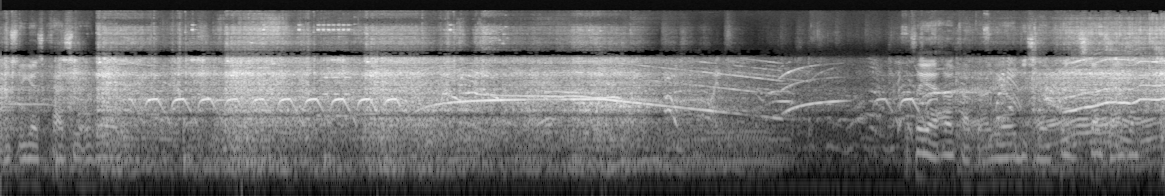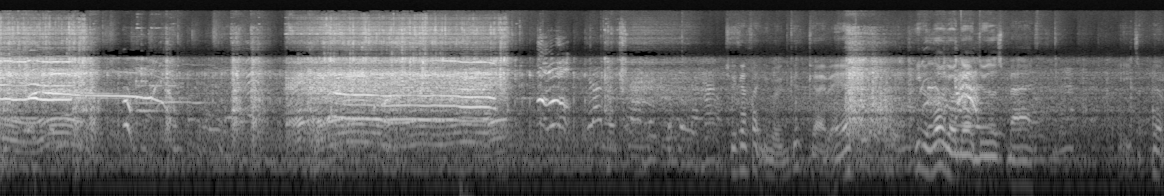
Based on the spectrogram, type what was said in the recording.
Make sure you guys can see what we're doing. It's like a helicopter right here. We'll do some crazy stunts on them. I thought you were a good guy, man. Even Logan didn't do this bad. He's a pimp.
